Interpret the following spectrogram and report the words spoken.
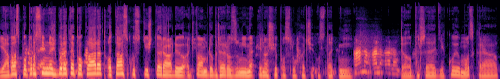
Já vás poprosím, než budete pokládat otázku, stižte rádio, ať vám dobře rozumíme i naši posluchači ostatní. Ano, ano, ano. Dobře, děkuji moc krát.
